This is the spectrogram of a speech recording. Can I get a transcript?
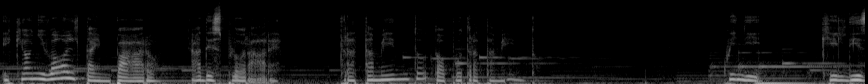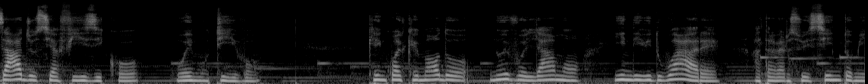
e che ogni volta imparo ad esplorare, trattamento dopo trattamento. Quindi che il disagio sia fisico o emotivo, che in qualche modo noi vogliamo individuare attraverso i sintomi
